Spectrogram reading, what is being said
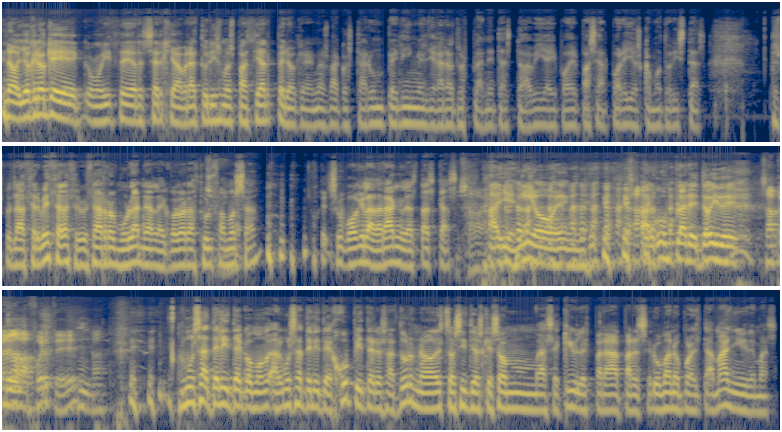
No, yo creo que, como dice Sergio, habrá turismo espacial, pero que nos va a costar un pelín el llegar a otros planetas todavía y poder pasear por ellos como turistas. Después la cerveza, la cerveza romulana, la de color azul famosa, pues supongo que la darán en las tascas ahí en Io o en algún planetoide. Se ha pegado fuerte, ¿eh? algún satélite como algún satélite de Júpiter o Saturno, estos sitios que son asequibles para, para el ser humano por el tamaño y demás.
